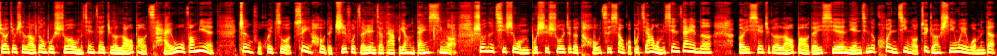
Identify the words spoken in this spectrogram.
主要就是劳动部说，我们现在这个劳保财务方面，政府会做最后的支付责任，叫大家不要担心哦。说呢，其实我们不是说这个投资效果不佳，我们现在呢，呃，一些这个劳保的一些年金的困境哦，最主要是因为我们的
